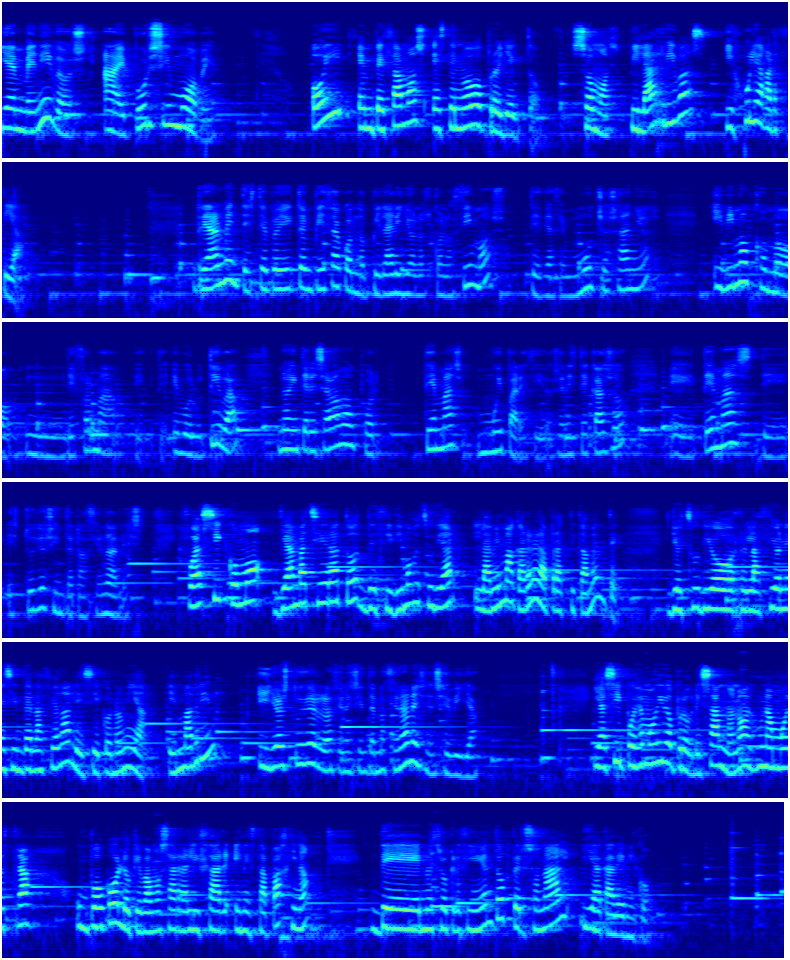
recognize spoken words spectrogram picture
Bienvenidos a Epursi Mueve. Hoy empezamos este nuevo proyecto. Somos Pilar Rivas y Julia García. Realmente este proyecto empieza cuando Pilar y yo nos conocimos desde hace muchos años y vimos como mm, de forma eh, evolutiva nos interesábamos por temas muy parecidos, en este caso eh, temas de estudios internacionales. Fue así como ya en bachillerato decidimos estudiar la misma carrera prácticamente. Yo estudio Relaciones Internacionales y Economía en Madrid. Y yo estudio Relaciones Internacionales en Sevilla. Y así pues hemos ido progresando, ¿no? Es una muestra un poco lo que vamos a realizar en esta página de nuestro crecimiento personal y académico.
